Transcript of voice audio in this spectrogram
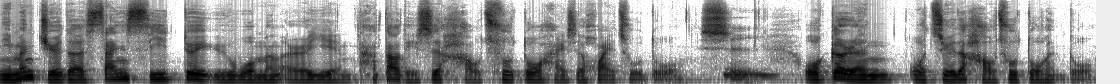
你们觉得三 C 对于我们而言，它到底是好处多还是坏处多？是我个人我觉得好处多很多。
